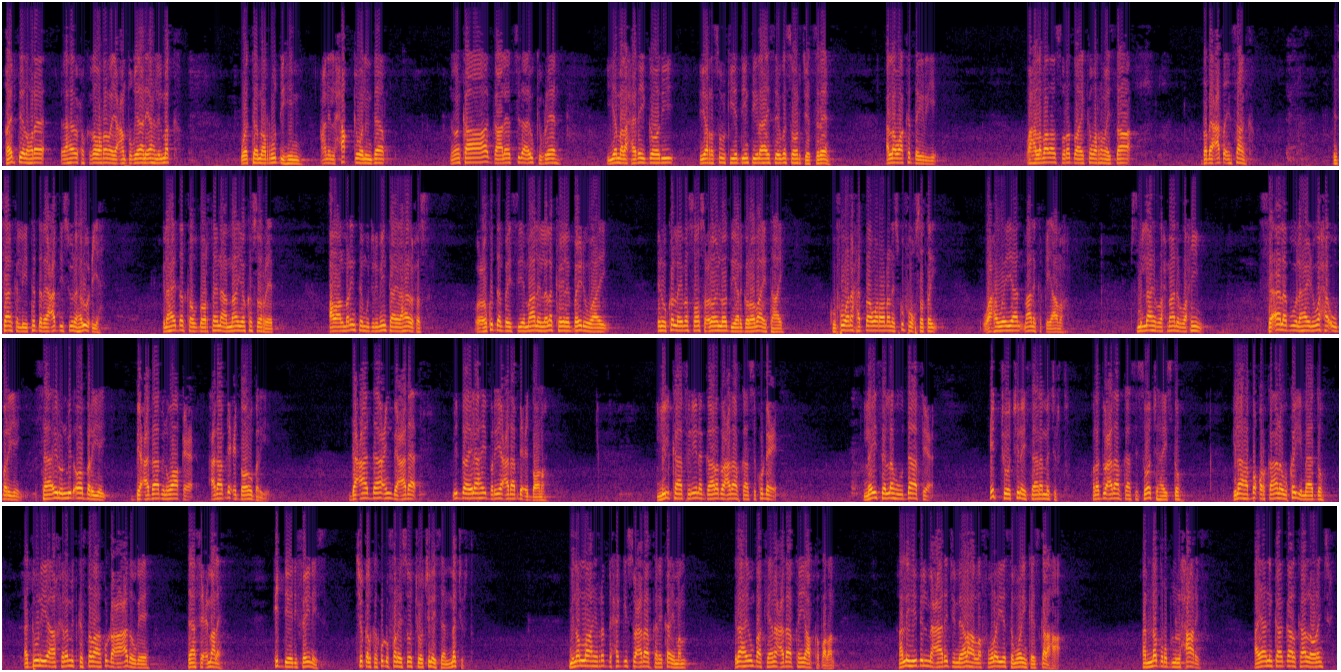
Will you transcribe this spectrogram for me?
qaybteeda hore ilaahay wuxuu kaga warramaya can duqyaani ahli lmaka wa tamarudihim can alxaqi walindaar nimankaa gaaleed sida ay u kibreen iyo madaxadaygoodii iyo rasuulkii iyo diintii ilaahay siay uga soo horjeedsadeen. Alla waa ka dayriyey. Waxaa labadaa suuraddu ay ka warramaysaa dabeecadda insaanka. Insaanka liita dabeecaddiisuuna haluuc yahay. Ilaahay dadka uu doortayna ammaanyo ka soo reeb. Abaalmarinta mujrimiinta ilaahay u xus wuxuu ku dambaysiiyey maalin lala keyle baydhi waayey. Inuu kollayba soo socdo in loo diyaargaroobo ay tahay. Kufuwan axad baa war oo dhan isku fuuqsatay. Waxa weeyaan maalinka qiyaamaha. Bismi illaahi araxmaani araxiim sa'ala buu ilahay yidhi waxa uu baryey saa'ilun mid oo baryey bicadaabin waaqic cadaab dhici doonuu baryey dacaa daacin bicadaab mid baa ilaahay baryey cadaab dhici doona lilkaafiriina gaaladu cadaabkaasi ku dhici laysa lahu daafic cid joojinaysaana ma jirto kol hadduu cadaabkaasi soo jahaysto ilaaha boqorka ana uu ka yimaado adduun iyo aakhiro mid kastaba ha ku dhaco cadowgee daafic ma leh cid deedifaynaysa jiqalka ku dhufanaysa oo joojinaysa ma jirto min allaahi rabbi xaggiisu cadaabkani ka iman ilaahay unbaa keena cadaabkan yaabka badan. Allihii dilmacaariji meelaha la fuula iyo samooyinka iska lahaa annadru bnu lxaaris ayaa ninkaa gaalkaa la odhan jiray.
